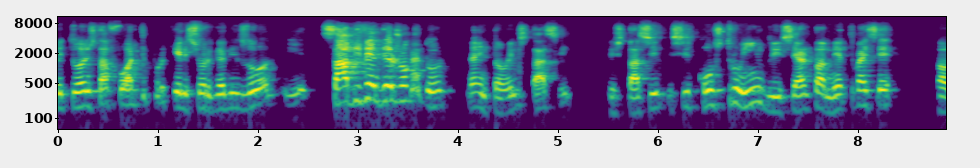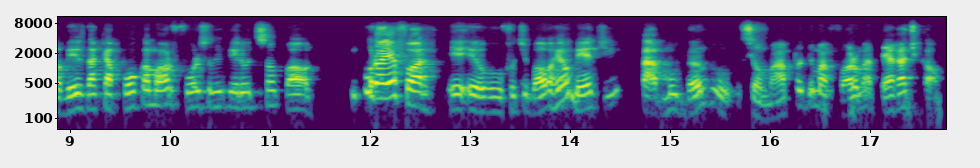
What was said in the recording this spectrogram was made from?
O Ituano está forte porque ele se organizou e sabe vender jogador, né? Então ele está se está se, se construindo e certamente vai ser talvez daqui a pouco a maior força do interior de São Paulo. E por aí afora. E, e, o futebol realmente está mudando o seu mapa de uma forma até radical.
